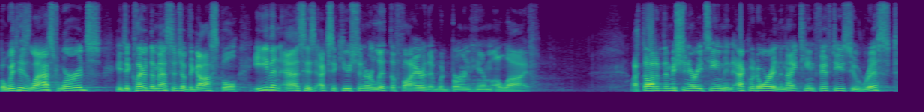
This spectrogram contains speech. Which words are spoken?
But with his last words, he declared the message of the gospel even as his executioner lit the fire that would burn him alive. I thought of the missionary team in Ecuador in the 1950s who risked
